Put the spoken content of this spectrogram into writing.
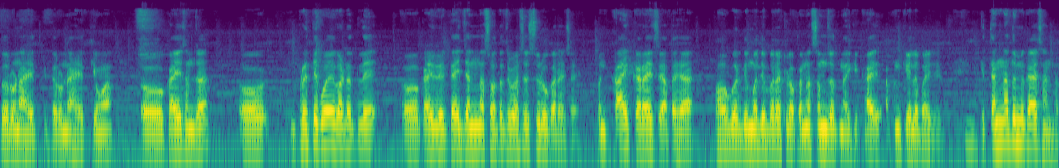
तरुण आहेत तरुण आहेत किंवा काही समजा प्रत्येक वयोगटातले काही व्यक्ती आहेत ज्यांना स्वतःचा व्यवसाय सुरू करायचा आहे. पण काय करायचं आता ह्या भावगर्दीमध्ये बऱ्याच लोकांना समजत नाही की काय आपण केलं पाहिजे. की त्यांना तुम्ही काय सांगाल?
